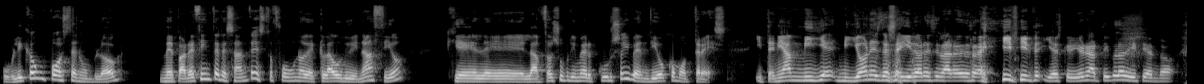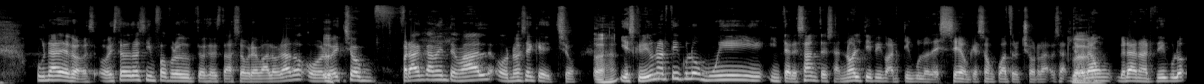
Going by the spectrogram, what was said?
publica un post en un blog, me parece interesante, esto fue uno de Claudio Ignacio, que le lanzó su primer curso y vendió como tres. Y tenía mille- millones de seguidores en las redes y, y escribió un artículo diciendo, una de dos, o esto de los infoproductos está sobrevalorado, o lo he hecho francamente mal, o no sé qué he hecho. Ajá. Y escribió un artículo muy interesante, o sea, no el típico artículo de SEO que son cuatro chorras, o sea, Claro. verdad un gran artículo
